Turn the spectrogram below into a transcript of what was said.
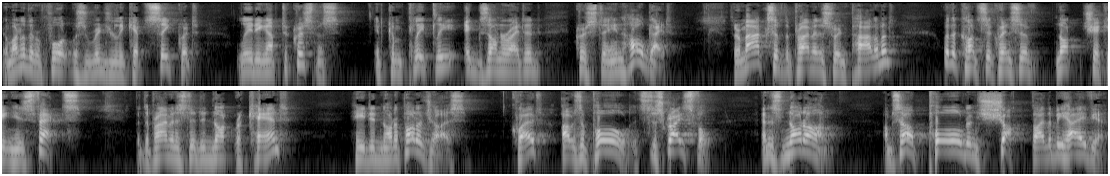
Now, one of the report was originally kept secret leading up to Christmas. It completely exonerated Christine Holgate. The remarks of the Prime Minister in Parliament were the consequence of not checking his facts. But the Prime Minister did not recant. He did not apologise. Quote, I was appalled. It's disgraceful. And it's not on. I'm so appalled and shocked by the behaviour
